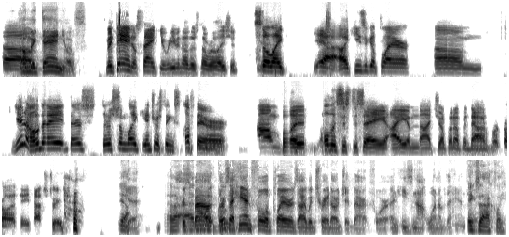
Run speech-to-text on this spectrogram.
oh, Um, McDaniels. McDaniels, thank you. Even though there's no relation. So Yeah. like, yeah, like he's a good player. Um, you know, they there's there's some like interesting stuff there. Um, but all this is to say, I am not jumping up and down for a Karl Anthony Towns trade. Yeah. Yeah. And I- There's and I about there's a handful of players I would trade RJ Barrett for, and he's not one of the handful. Exactly.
